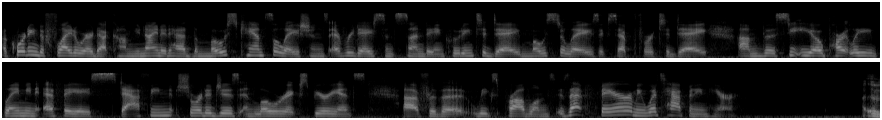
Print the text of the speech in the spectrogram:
according to FlightAware.com, United had the most cancellations every day since Sunday, including today, most delays except for today. Um, the CEO partly blaming FAA staffing shortages and lower experience uh, for the week's problems. Is that fair? I mean, what's happening here? Uh,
